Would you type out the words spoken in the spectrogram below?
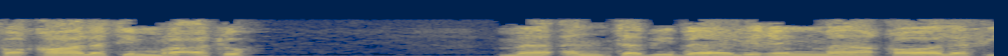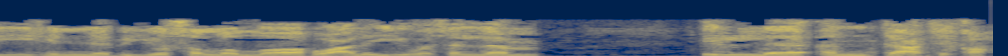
فقالت امرأته ما أنت ببالغ ما قال فيه النبي صلى الله عليه وسلم إلا أن تعتقه.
